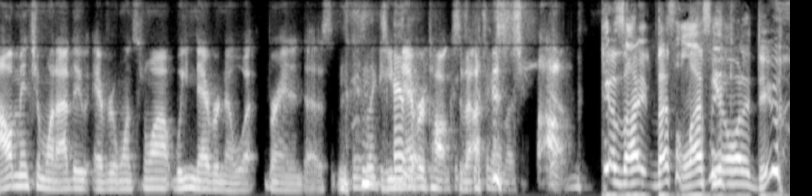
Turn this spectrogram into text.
I'll mention what I do every once in a while. We never know what Brandon does. like he never talks He's about like his job. Because I that's the last thing I want to do.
